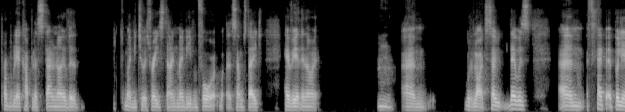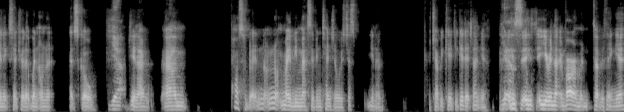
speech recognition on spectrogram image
probably a couple of stone over maybe two or three stone maybe even four at some stage heavier than I mm. um would have liked. So there was um, a fair bit of bullying, etc., that went on at, at school. Yeah, you know, um, possibly not, not maybe massive intentional. It's just you know, a chubby kid, you get it, don't you? Yeah, it's, it's, you're in that environment type of thing. Yeah.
